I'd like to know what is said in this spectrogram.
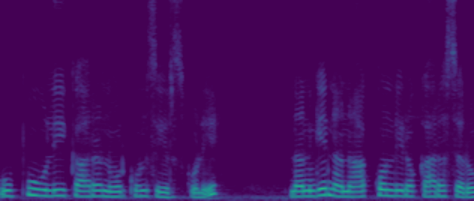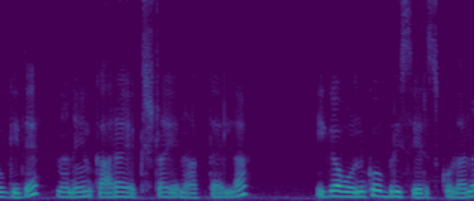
ಉಪ್ಪು, ಹುಳಿ, ಖಾರ ನೋಡ್ಕೊಂಡು ಸೇರಿಸ್ಕೊಳ್ಳಿ. ನನಗೆ ನಾನು ಹಾಕ್ಕೊಂಡಿರೋ ಖಾರ ಸರೋಗಿದೆ. ನಾನೇನು ಖಾರ ಎಕ್ಸ್ಟ್ರಾ ಏನು ಹಾಕ್ತಾಯಿಲ್ಲ ಈಗ ಒಣಕೊಬ್ಬರಿ ಸೇರಿಸ್ಕೊಳ್ಳೋಣ.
